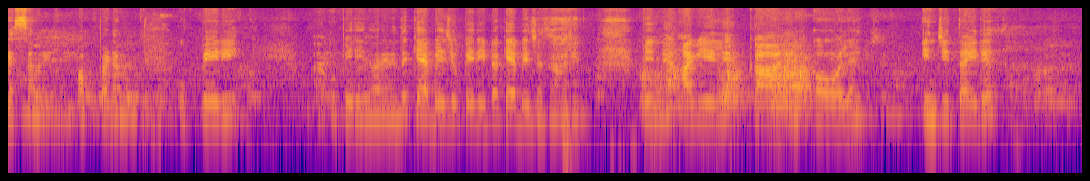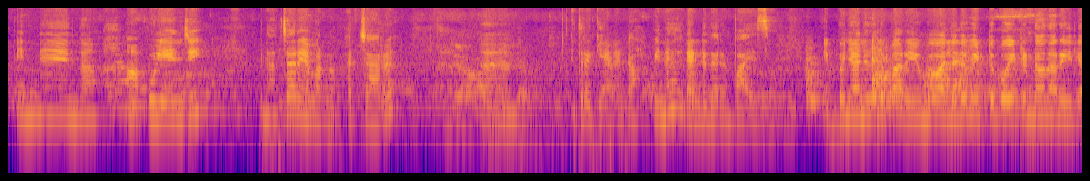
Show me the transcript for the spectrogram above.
രസം പപ്പടം ഉപ്പേരി ഉപ്പേരി എന്ന് പറയുന്നത് ക്യാബേജ് ഉപ്പേരി കേട്ടോ ക്യാബേജ് തോരൻ പിന്നെ അവിയൽ കാളൻ ഓലൻ ഇഞ്ചിത്തൈര് പിന്നെ എന്താ? ആ പുളിയഞ്ചി പിന്നെ അച്ചാർ ഞാൻ പറഞ്ഞു. അച്ചാർ ഇത്രയൊക്കെയാണ് കേട്ടോ പിന്നെ രണ്ട് തരം പായസം. ഇപ്പം ഞാനിതിൽ പറയുമ്പോൾ വല്ലതും വിട്ടുപോയിട്ടുണ്ടോ എന്നറിയില്ല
